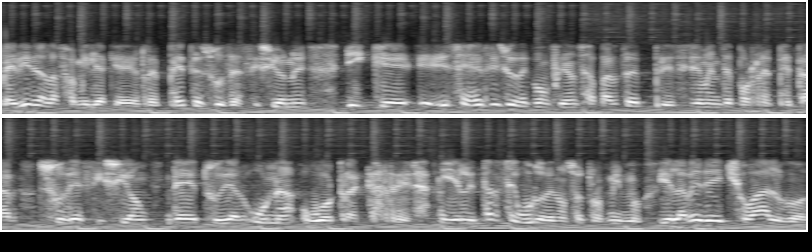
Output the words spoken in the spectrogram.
pedir a la familia que respete sus decisiones y que ese ejercicio de confianza parte precisamente por respetar su decisión de estudiar una u otra carrera. Y el estar seguro de nosotros mismos y el haber hecho algo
